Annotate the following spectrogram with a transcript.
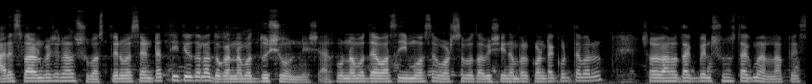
আর S Paran fashion house Subhash তেরমা সেন্টার তৃতীয় তলা, দোকান নাম্বার দুশো উনিশ। আর ফোন নাম্বার দেওয়া আছে, ইমো আছে হোয়াটসঅ্যাপে তবে সেই নাম্বার কন্ট্যাক্ট করতে পারেন। সবাই ভালো থাকবেন, সুস্থ থাকবেন, আল্লাহ হাফেজ।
